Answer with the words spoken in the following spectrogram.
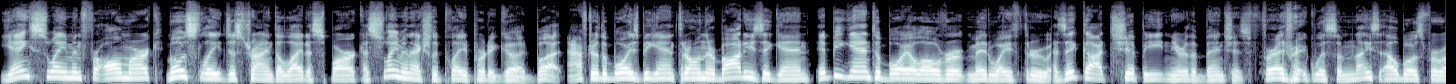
Yank Swayman for Ullmark, mostly just trying to light a spark, as Swayman actually played pretty good. But after the boys began throwing their bodies again, it began to boil over midway through as it got chippy near the benches. Frederic with some nice elbows for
